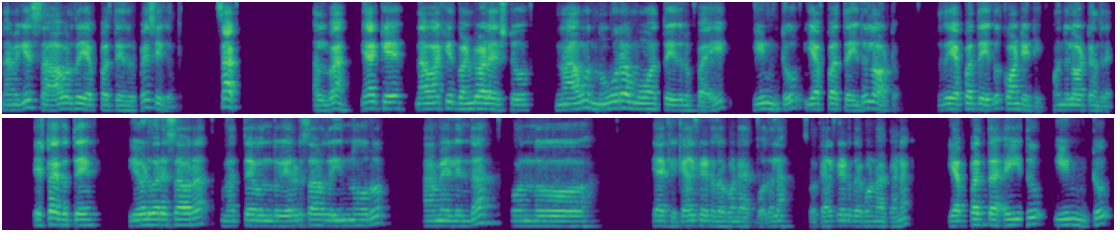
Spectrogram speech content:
ನಮಗೆ ಸಾವಿರದ ಎಪ್ಪತ್ತೈದು ರೂಪಾಯಿ ಸಿಗುತ್ತೆ. ಸಾಕು. ಅಲ್ವಾ? ಯಾಕೆ? ನಾವು ಹಾಕಿದ ಬಂಡವಾಳ ಎಷ್ಟು? ನಾವು ನೂರ ಮೂವತ್ತೈದು ರೂಪಾಯಿ ಇಂಟು ಎಪ್ಪತ್ತೈದು ಲಾಟ್. ಅಂದ್ರೆ ಎಪ್ಪತ್ತೈದು ಕ್ವಾಂಟಿಟಿ ಒಂದು ಲಾಟ್ ಅಂದ್ರೆ ಎಷ್ಟಾಗುತ್ತೆ? ಏಳುವರೆ ಸಾವಿರ, ಮತ್ತೆ ಒಂದು ಎರಡು ಸಾವಿರದ ಇನ್ನೂರು, ಆಮೇಲಿಂದ ಒಂದು ಯಾಕೆ ಕ್ಯಾಲ್ಕುಲೇಟರ್ ತಗೊಂಡು ಹಾಕ್ಬೋದಲ್ಲ? ಸೊ ಕ್ಯಾಲ್ಕುಲೇಟರ್ ತಗೊಂಡು ಹಾಕೋಣ. ಎಪ್ಪತ್ತ ಐದು ಇಂಟು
